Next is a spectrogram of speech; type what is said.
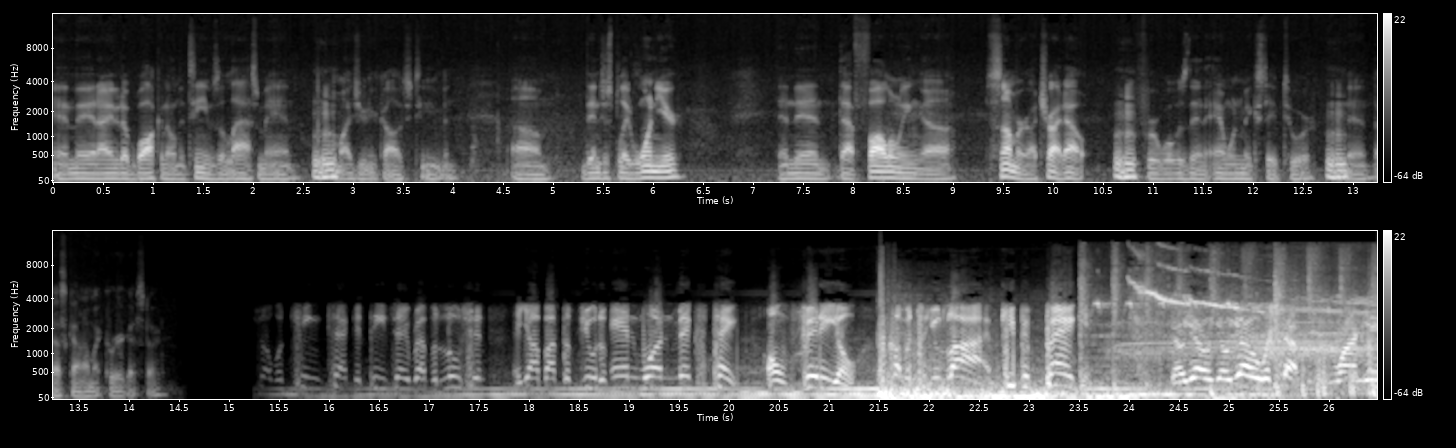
and then I ended up walking on the team as the last man Mhm. on my junior college team, and um, then just played one year, and then that following uh, summer I tried out Mhm. for what was then AND1 mixtape tour, Mhm. and then that's kind of how my career got started. King Tech and DJ Revolution, and y'all about to view the AND1 mixtape on video. Coming to you live. Keep it banging. Yo, yo, yo, yo, what's up? This is Wanye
